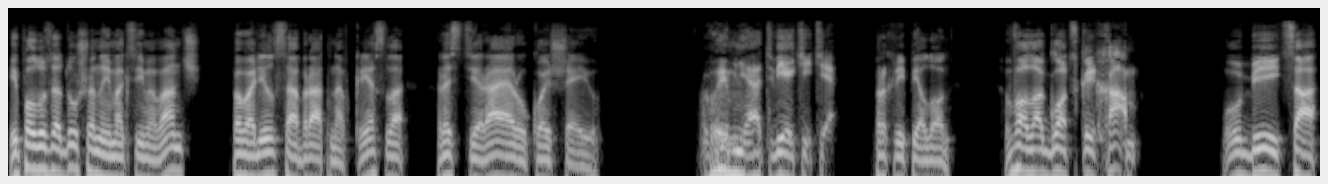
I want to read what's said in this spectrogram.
и полузадушенный Максим Иванович повалился обратно в кресло, растирая рукой шею. — Вы мне ответите! — прохрипел он. — Вологодский хам! — Убийца!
